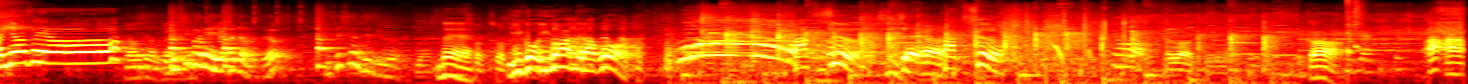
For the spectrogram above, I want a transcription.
안녕하세요. 안녕하세요 몇 시간에 예약하지 않았어요? 3시간째 지금 네. 저- 저- 이거 이거 하느라고 박수. 진짜야 박수. 잘 나왔지 그러니까 아 아.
